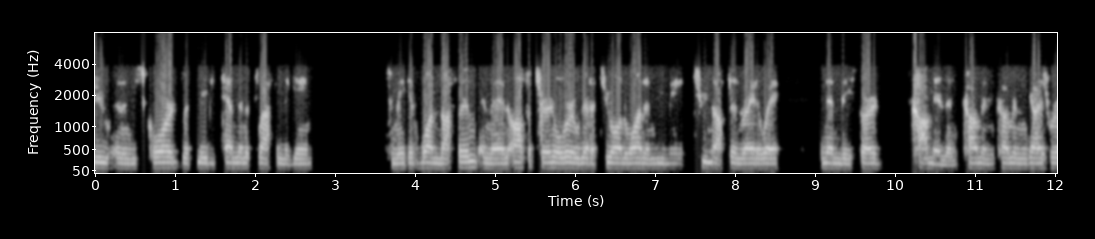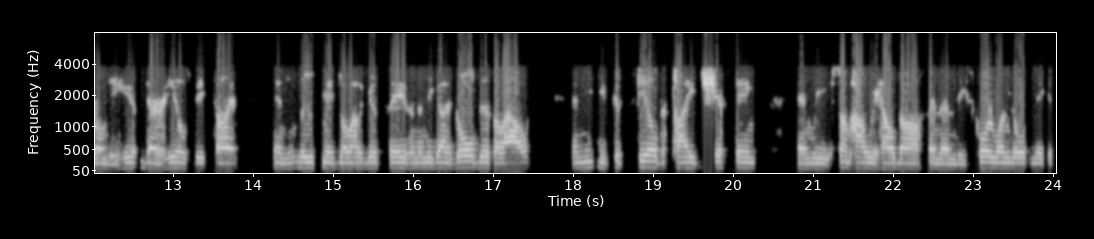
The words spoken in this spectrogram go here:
two, and then we scored with maybe ten minutes left in the game to make it one nothing. And then off a turnover, we got a two on one, and we made it two nothing right away. And then they started coming and coming, coming. Guys were on the he- their heels big time, and Luke made a lot of good saves. And then they got a goal disallowed, and you, you could feel the tide shifting. And we somehow we held off, and then they scored one goal to make it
